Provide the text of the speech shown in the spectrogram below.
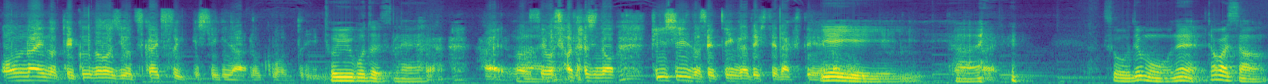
オンラインのテクノロジーを使いつつ原始的な録音という。ということですね。はい、まあ、はいすみません、私の PC のセッティングができてなくて。いえいえいえいえはい、はい そうでもね高橋さん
